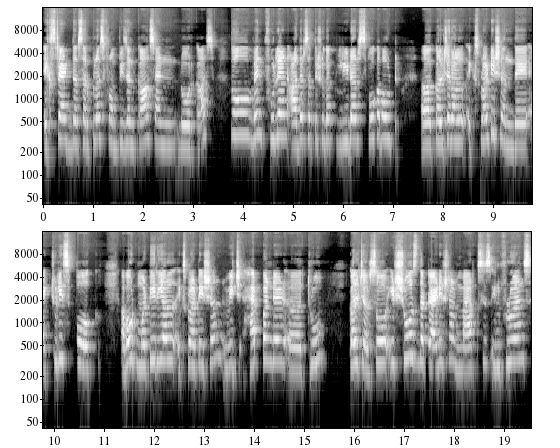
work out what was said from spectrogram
extract the surplus from peasant caste and lower caste. So when Phule and other Satyashodhak leaders spoke about uh, cultural exploitation, they actually spoke about material exploitation which happened uh, through culture. So it shows the traditional Marxist influence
